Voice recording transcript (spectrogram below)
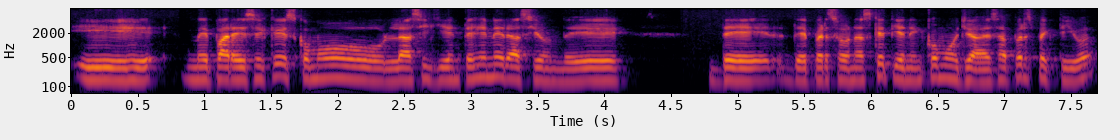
Y me parece que es como la siguiente generación de, de, personas que tienen como ya esa perspectiva,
